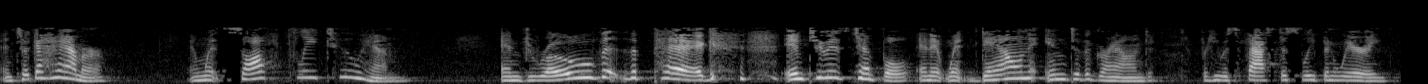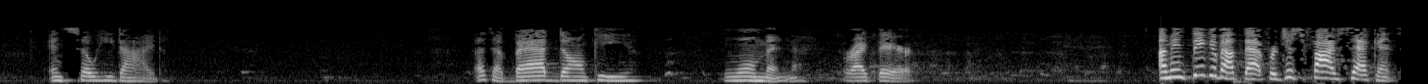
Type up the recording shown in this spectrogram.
and took a hammer and went softly to him and drove the peg into his temple, and it went down into the ground, for he was fast asleep and weary, and so he died. That's a bad donkey woman right there. I mean, think about that for just five seconds.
